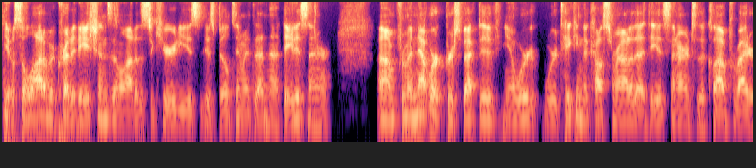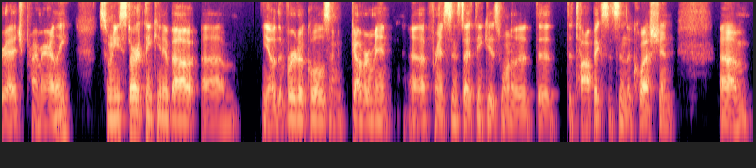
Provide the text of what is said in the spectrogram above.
you know, so a lot of accreditations and a lot of the security is, is built in within that data center. Um, from a network perspective, you know, we're, we're taking the customer out of that data center to the cloud provider edge primarily. So when you start thinking about, um, you know, the verticals and government, uh, for instance, I think is one of the, the, the topics that's in the question um,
